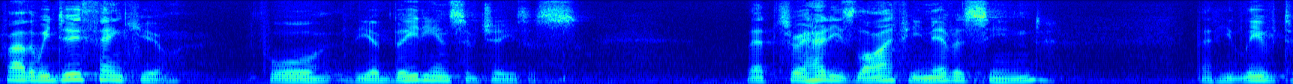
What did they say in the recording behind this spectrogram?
Father, we do thank you for the obedience of Jesus, that throughout his life he never sinned, that he lived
